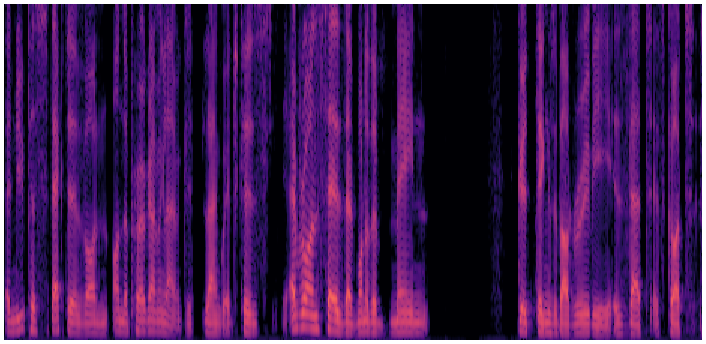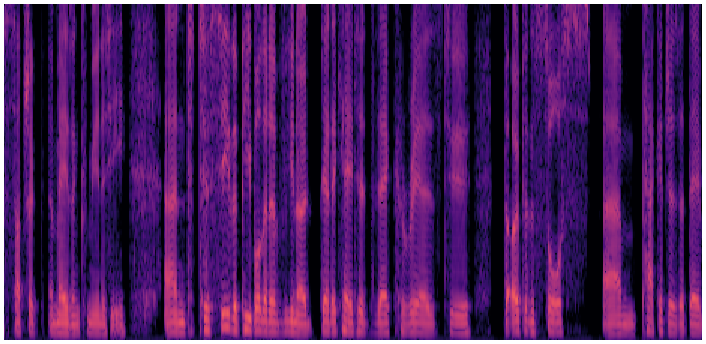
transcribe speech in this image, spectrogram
a new perspective on on the programming language language because everyone says that one of the main good things about Ruby is that it's got such an amazing community. And to see the people that have, you know, dedicated their careers to the open source um, packages that they're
